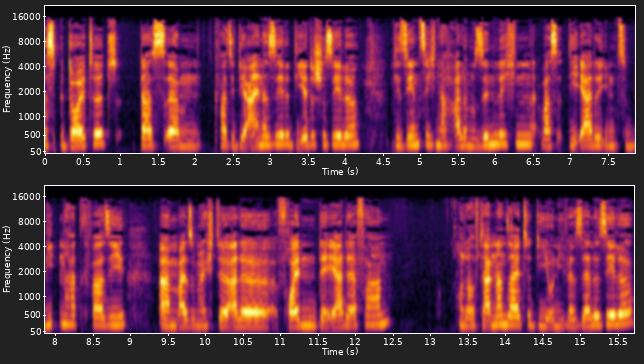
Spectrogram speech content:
Das bedeutet, dass ähm, quasi die eine Seele, die irdische Seele, die sehnt sich nach allem Sinnlichen, was die Erde ihm zu bieten hat, quasi. Ähm, also möchte alle Freuden der Erde erfahren. Und auf der anderen Seite die universelle Seele,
